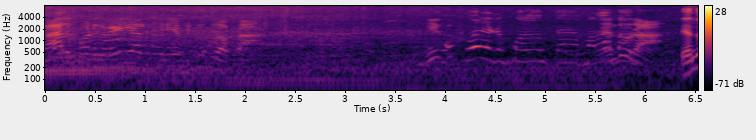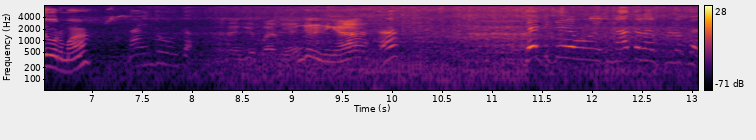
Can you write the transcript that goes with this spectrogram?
காலுக்கு போட்டுக்க வெயில் காலத்துக்கு எப்படி சுற்றுவாப்பா எந்த ஊரா? எந்த ஊருமா நான் இந்த ஊர் தான். இங்கே பாரு. எங்கே இருக்கீங்க? ஆ? பேச்சுக்கு உங்களுக்கு நாத்தனார் பிள்ளைங்க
